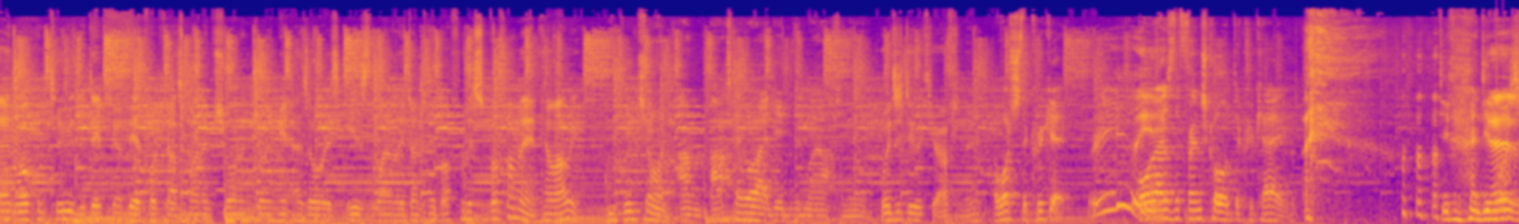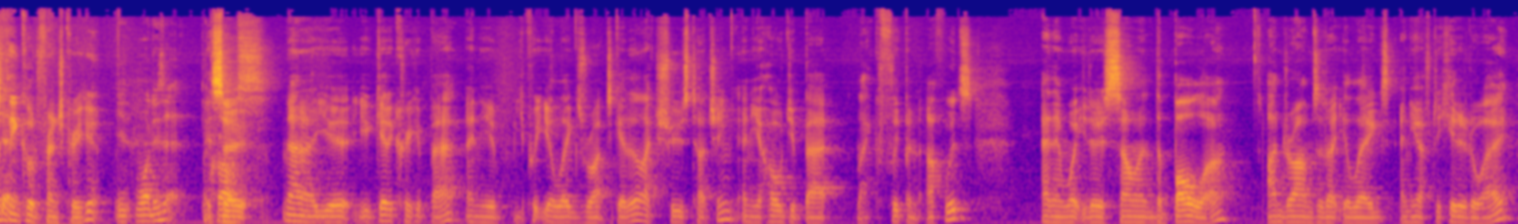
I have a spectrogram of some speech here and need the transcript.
and welcome to the Deep Down Beer podcast. My name's Sean, and joining me, as always, is the one that don't take off from Mr. Buffer Man. How are we? I'm good, Sean. Um, ask me what I did with my afternoon. What did you do with your afternoon? I watched the cricket, Really? or as the French call it, the cricket. did did you know, there's a thing called French cricket. What is it? The So cross. no, no, you you get a cricket bat and you you put your legs right together, like shoes touching, and you hold your bat like flipping upwards, and then what you do is someone the bowler underarms it at your legs, and you have to hit it away.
